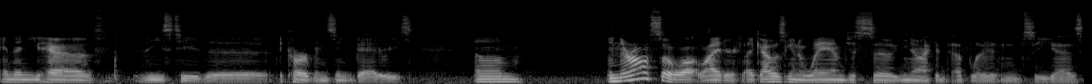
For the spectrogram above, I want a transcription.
and then you have these two, the the carbon zinc batteries. Um, and they're also a lot lighter. Like I was gonna weigh them just so you know I could upload it and see you guys,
